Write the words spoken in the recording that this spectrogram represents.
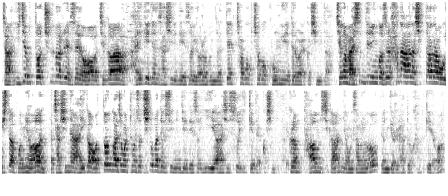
자, 이제부터 출발을 해서요, 제가 알게 된 사실에 대해서 여러분들한테 차곡차곡 공유해 들어갈 것입니다. 제가 말씀드린 것을 하나하나씩 따라오시다 보면 자신의 아이가 어떤 과정을 통해서 치료가 될 수 있는지에 대해서 이해하실 수 있게 될 것입니다. 그럼 다음 시간 영상으로 연결을 하도록 할게요.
